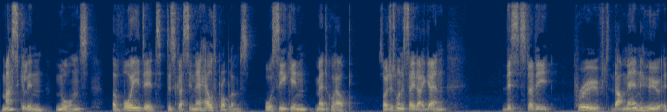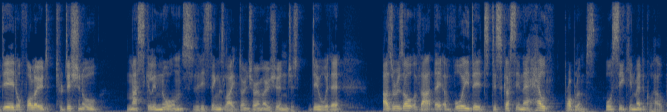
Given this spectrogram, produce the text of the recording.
masculine norms avoided discussing their health problems or seeking medical help. So I just want to say that again. This study proved that men who adhered or followed traditional masculine norms, these things like don't show emotion, just deal with it. As a result of that, they avoided discussing their health problems or seeking medical help.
